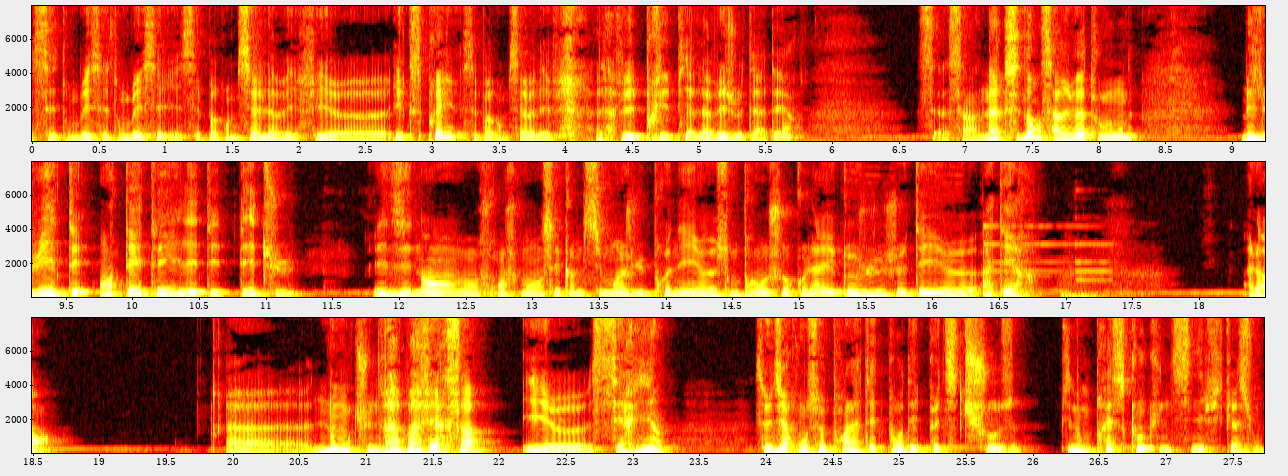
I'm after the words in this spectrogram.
c'est tombé, c'est tombé. C'est pas comme si elle l'avait fait euh, exprès. C'est pas comme si elle avait, elle avait pris puis elle l'avait jeté à terre. C'est un accident, ça arrive à tout le monde. Mais lui était entêté, il était têtu. il disait non, franchement, c'est comme si moi je lui prenais euh, son pain au chocolat et que je le jetais euh, à terre. Alors, non, tu ne vas pas faire ça et euh, c'est rien. Ça veut dire qu'on se prend la tête pour des petites choses qui n'ont presque aucune signification.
